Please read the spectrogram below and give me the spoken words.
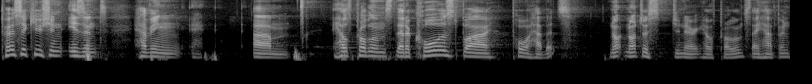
Persecution isn't having um, health problems that are caused by poor habits, not, not just generic health problems, they happen.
